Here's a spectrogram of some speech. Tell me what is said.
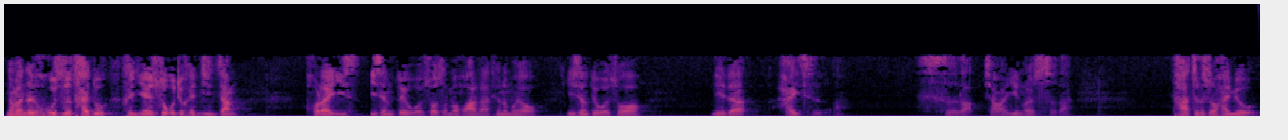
那么那个护士态度很严肃，我就很紧张。后来医医生对我说什么话呢？听众朋友，医生对我说，你的孩子啊。死了，小孩婴儿死了，他这个时候还没有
